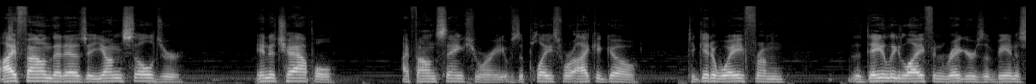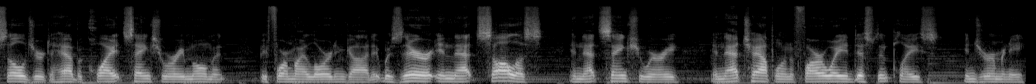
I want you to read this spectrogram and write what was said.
I found that as a young soldier in a chapel, I found sanctuary. It was a place where I could go to get away from the daily life and rigors of being a soldier to have a quiet sanctuary moment before my Lord and God. It was there in that solace, in that sanctuary, in that chapel in a faraway, distant place in Germany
